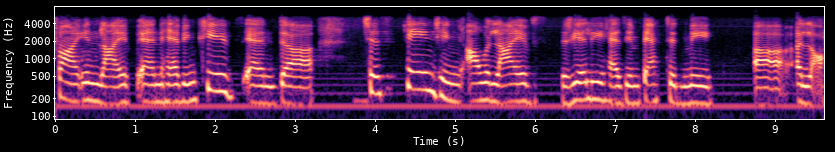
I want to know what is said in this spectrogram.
far in life and having kids and uh, just changing our lives really has impacted me uh, a lot.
